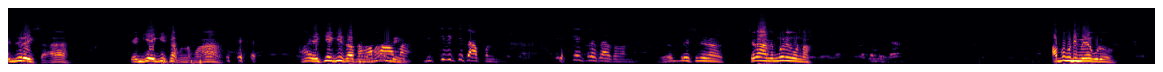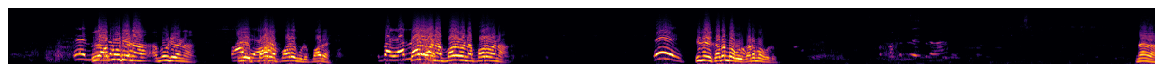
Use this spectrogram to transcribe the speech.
எக் ரைஸா எக் எக்கி சாப்பிடணுமா? ஆ எக் எக்கி சாப்பிடணுமா ஆமா விக்கி விக்கி சாப்பிடணும். எக் எக்ல சாப்பிடணும். ஏதோ பேசினீங்க. சரி அந்த ஒண்ணா அப்புக்குட்டி மீனே கொடுங்க. இல்ல அப்புக்குட்டி வேணாம் அப்புக்குட்டி பாறையா? பாறை பாறை கொடு பாறை பாறை வேணாம் பாறை வேணாம் பாறை இது கடம்பா கொடு கடம்பா கொடு. என்னண்ணா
